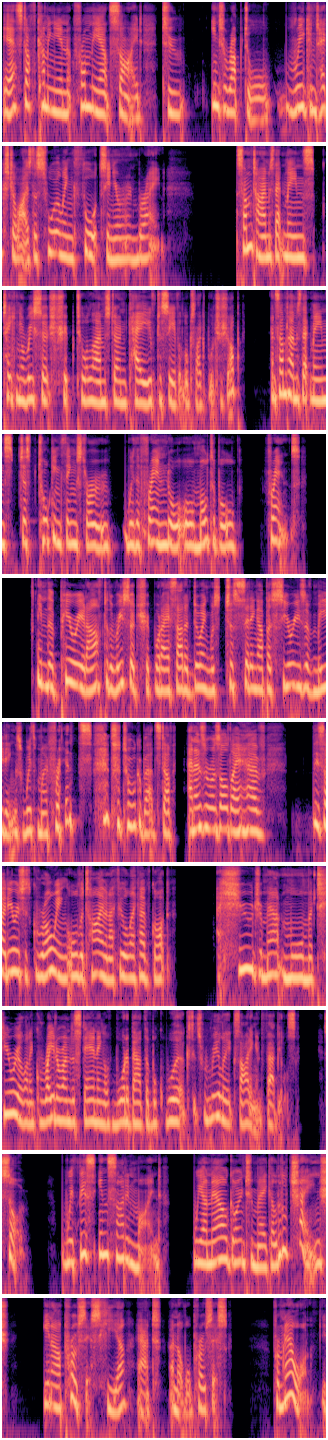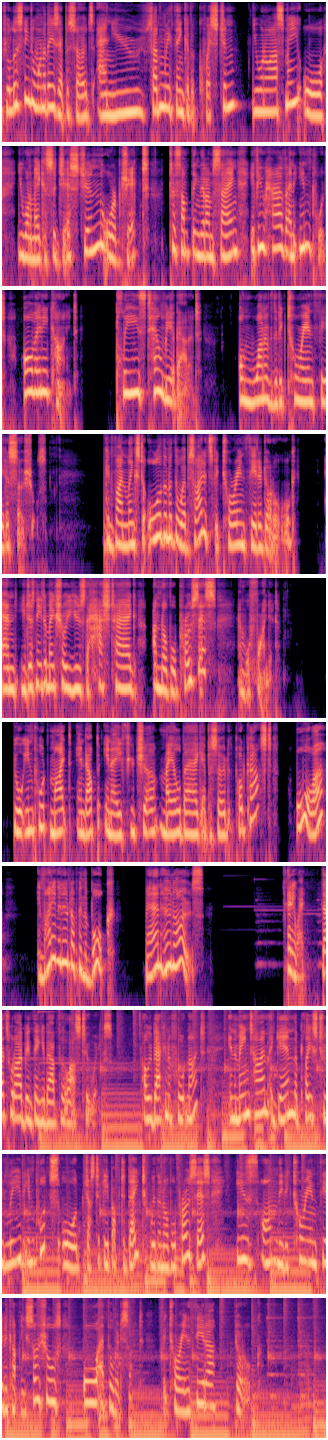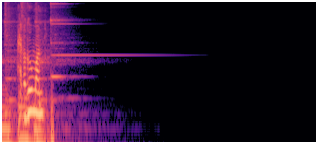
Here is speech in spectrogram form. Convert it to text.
Yeah, stuff coming in from the outside to interrupt or recontextualize the swirling thoughts in your own brain. Sometimes that means taking a research trip to a limestone cave to see if it looks like a butcher shop. And sometimes that means just talking things through with a friend or, or multiple friends. In the period after the research trip, what I started doing was just setting up a series of meetings with my friends to talk about stuff. And as a result, I have this idea is just growing all the time. And I feel like I've got a huge amount more material and a greater understanding of what about the book works. It's really exciting and fabulous. So, with this insight in mind, we are now going to make a little change in our process here at A Novel Process. From now on, if you're listening to one of these episodes and you suddenly think of a question you want to ask me, or you want to make a suggestion or object to something that I'm saying, if you have an input of any kind, please tell me about it on one of the Victorian Theatre socials. You can find links to all of them at the website, it's victoriantheatre.org, and you just need to make sure you use the hashtag a novel process and we'll find it. Your input might end up in a future mailbag episode of the podcast, or it might even end up in the book. Man, who knows? Anyway, that's what I've been thinking about for the last two weeks. I'll be back in a fortnight. In the meantime, again, the place to leave inputs or just to keep up to date with the novel process is on the Victorian Theatre Company socials or at the website, victoriantheatre.org. Have a good one.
